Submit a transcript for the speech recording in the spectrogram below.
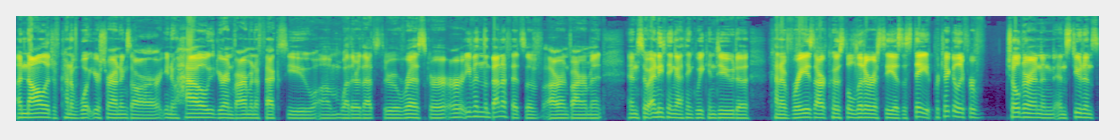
a knowledge of kind of what your surroundings are, you know, how your environment affects you, um, whether that's through a risk or, or even the benefits of our environment. And so, anything I think we can do to kind of raise our coastal literacy as a state, particularly for children and, and students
